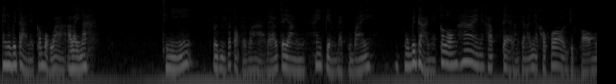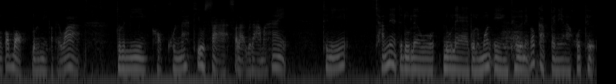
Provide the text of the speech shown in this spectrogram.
ไอโนบิตะเนี่ยก็บอกว่าอะไรนะ ทีนี้โดยมีก็ตอบไปว่า แล้วจะยังให้เปลี่ยนแบตอยู่ไหมโนบิตะเนี่ยก็ร้องไห้นะครับ แต่หลังจากนั้นเนี่ยเขาก็หยุดร้องแล้วก็บอกโดเรมีกลับไปว่า โดเรมีขอบคุณนะที่อุตส่าห์สละเวลามาให้ ทีนี้ฉันเนี่ยจะดูแลดูแลโดเรมอนเอง เธอเนี่ยก็กลับไปในอนาคตเถอะ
